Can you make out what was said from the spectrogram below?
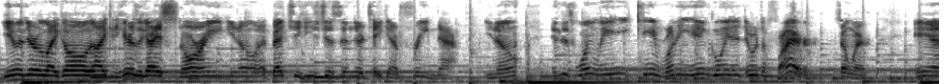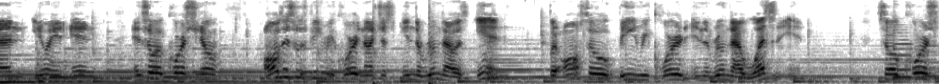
You know, and they're like, oh, I can hear the guy snoring, you know, I bet you he's just in there taking a free nap, you know? And this one lady came running in going that there was a fire somewhere and you know, and, and and so of course, you know, all this was being recorded not just in the room that I was in, but also being recorded in the room that I wasn't in. So of course,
